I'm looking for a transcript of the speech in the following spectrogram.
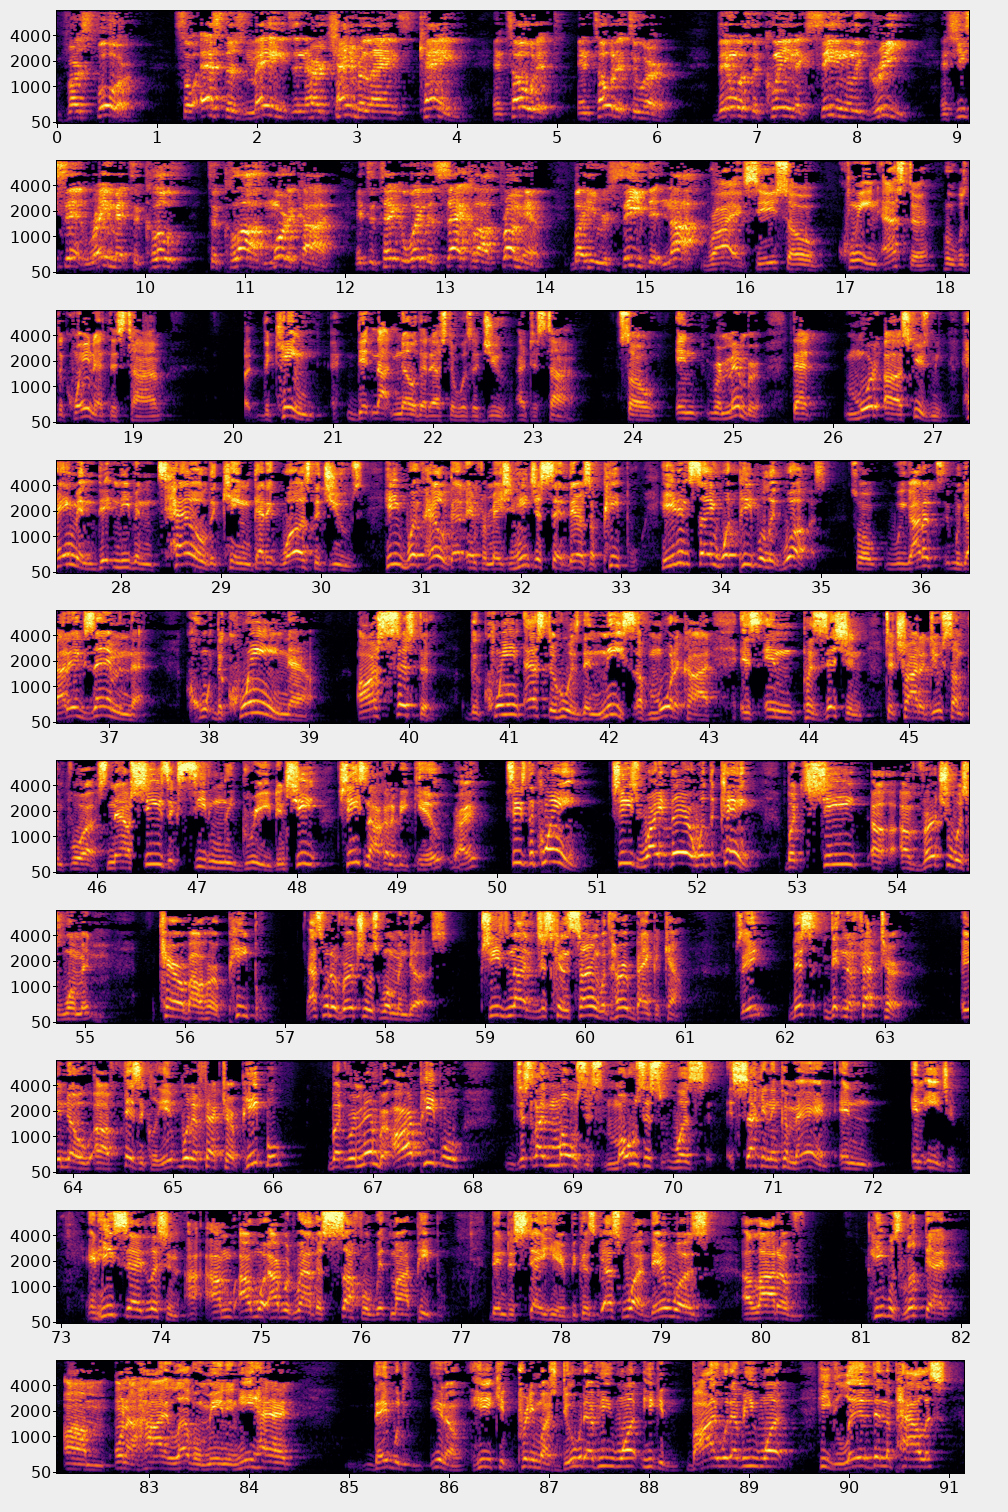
Verse four. So Esther's maids and her chamberlains came and told it and told it to her. Then was the queen exceedingly grieved, and she sent raiment to clothe to cloth Mordecai and to take away the sackcloth from him, but he received it not. Right. See, so Queen Esther, who was the queen at this time, uh, the king did not know that Esther was a Jew at this time. So, in remember that more, uh, excuse me, Haman didn't even tell the king that it was the Jews. He withheld that information. He just said there's a people. He didn't say what people it was. So we gotta we gotta examine that. The queen now, our sister, the Queen Esther, who is the niece of Mordecai, is in position to try to do something for us. Now she's exceedingly grieved, and she she's not to be killed, right? She's the queen. She's right there with the king. But she, uh, a virtuous woman, care about her people. That's what a virtuous woman does. She's not just concerned with her bank account. See, this didn't affect her, you know, uh, physically. It would affect her people. But remember, our people just like Moses. Moses was second in command in in Egypt, and he said, "Listen, I, I'm, I, w- I would rather suffer with my people than to stay here because guess what? There was a lot of he was looked at um, on a high level, meaning he had they would you know he could pretty much do whatever he want. He could buy whatever he want. He lived in the palace."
